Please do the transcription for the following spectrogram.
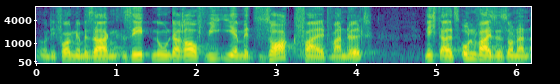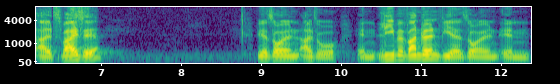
Und die folgenden besagen, seht nun darauf, wie ihr mit Sorgfalt wandelt, nicht als Unweise, sondern als Weise. Wir sollen also in Liebe wandeln, wir sollen in,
